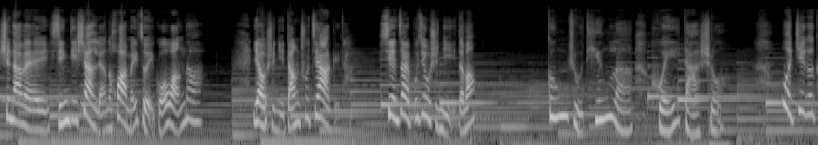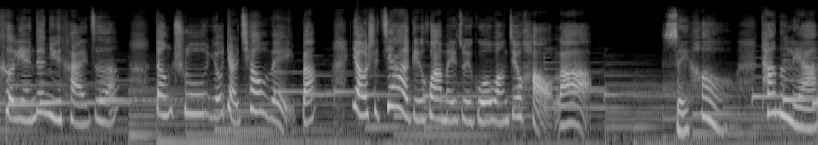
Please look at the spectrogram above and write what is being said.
是那位心地善良的画眉嘴国王呢。要是你当初嫁给他，现在不就是你的吗？”公主听了，回答说：“我这个可怜的女孩子，当初有点翘尾巴，要是嫁给画眉嘴国王就好了。”随后，他们俩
